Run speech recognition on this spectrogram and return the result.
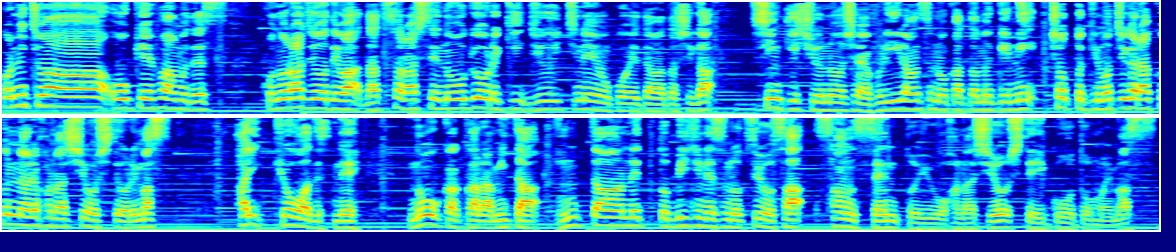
こんにちは。OK ファームです。このラジオでは脱サラして農業歴11年を超えた私が新規就農者やフリーランスの方向けにちょっと気持ちが楽になる話をしております。はい今日はですね農家から見たインターネットビジネスの強さ3選というお話をしていこうと思います。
